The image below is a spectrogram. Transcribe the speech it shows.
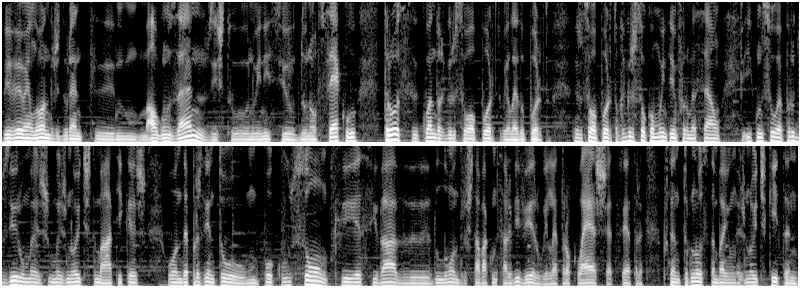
Viveu em Londres durante hum, alguns anos, isto no início do novo século. Trouxe, quando regressou ao Porto, ele é do Porto, regressou ao Porto, regressou com muita informação e começou a produzir umas, umas noites temáticas onde apresentou um pouco o som que a cidade de Londres estava a começar a viver, o Electroclash, etc. Portanto, tornou-se também um- as noites Kitten,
